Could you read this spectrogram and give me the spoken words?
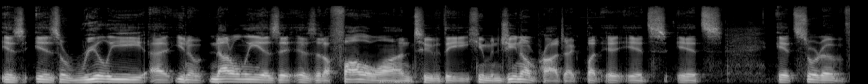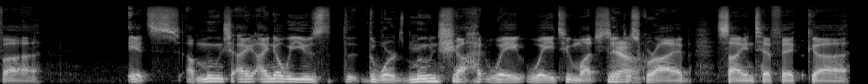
is is a really uh, you know not only is it is it a follow on to the Human Genome Project, but it, it's it's it's sort of uh, it's a moonshot. I, I, know we use the, the, words moonshot way way too much to yeah. describe scientific uh,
